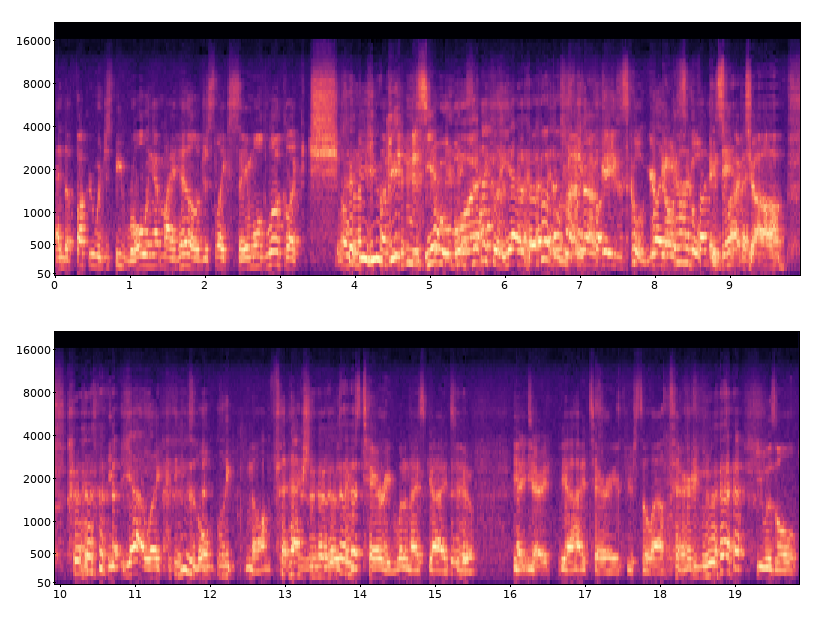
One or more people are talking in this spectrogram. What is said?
and the fucker would just be rolling up my hill, just like same old look, like shh, open up You fucking- getting to school, yeah, boy. Exactly, yeah. And I'm getting to school. You're Like, going God to school. It's my it. job. yeah, like I think he was an old like no, actually no, his name was Terry. What a nice guy too. He- Hi, he- Terry. yeah, hi Terry. If you're still out there, he was old.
